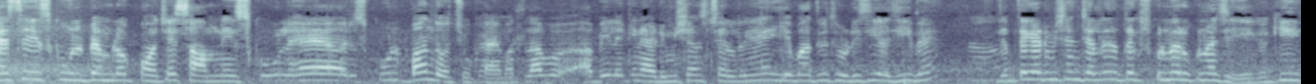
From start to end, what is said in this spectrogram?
ऐसे स्कूल पे हम लोग पहुँचे सामने स्कूल है और स्कूल बंद हो चुका है। मतलब अभी लेकिन एडमिशन चल रहे हैं। ये बात भी थोड़ी सी अजीब है। जब तक एडमिशन चल रहे हैं तब तक स्कूल में रुकना चाहिए क्योंकि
